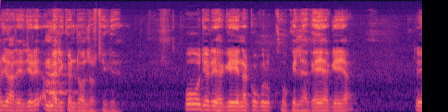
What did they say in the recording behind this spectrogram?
ਹਜ਼ਾਰੇ ਜਿਹੜੇ ਅਮਰੀਕਨ ਡਾਲਰ ਸੀਗੇ। ਉਹ ਜਿਹੜੇ ਹੈਗੇ ਇਹਨਾਂ ਕੋਲ ਖੋ ਕੇ ਲੈ ਗਏ ਹੈਗੇ ਆ ਤੇ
